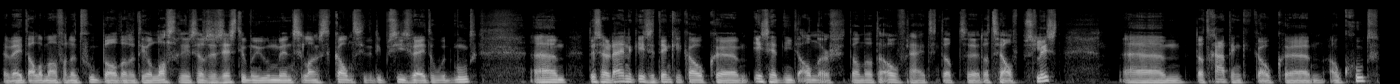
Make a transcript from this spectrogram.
we weten allemaal van het voetbal dat het heel lastig is... als er 16 miljoen mensen langs de kant zitten die precies weten hoe het moet. Dus uiteindelijk is het denk ik ook is het niet anders... dan dat de overheid dat, dat zelf beslist. Ehm, dat gaat denk ik ook, ehm, ook goed.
